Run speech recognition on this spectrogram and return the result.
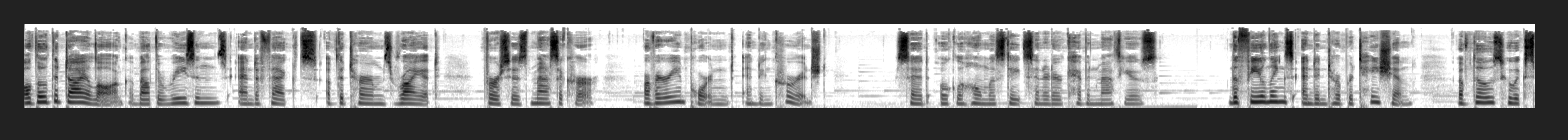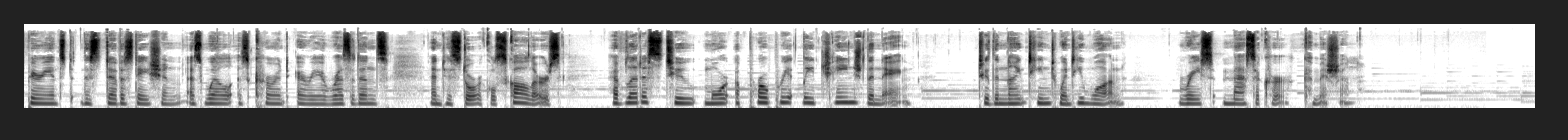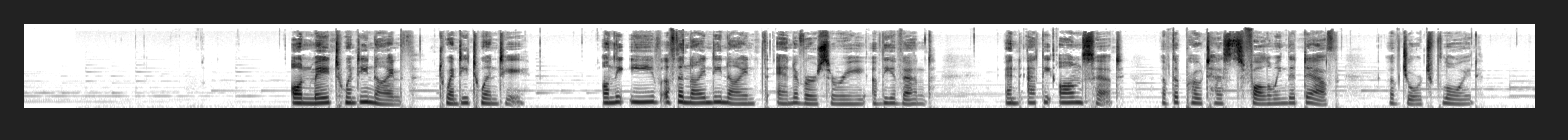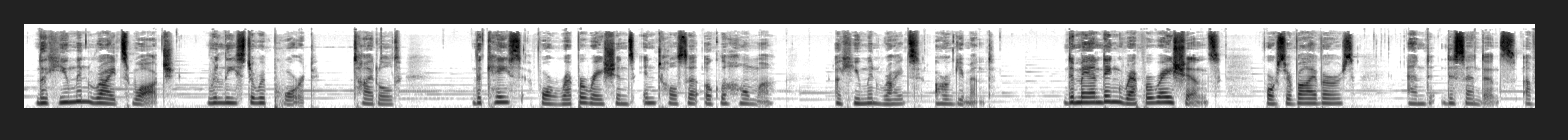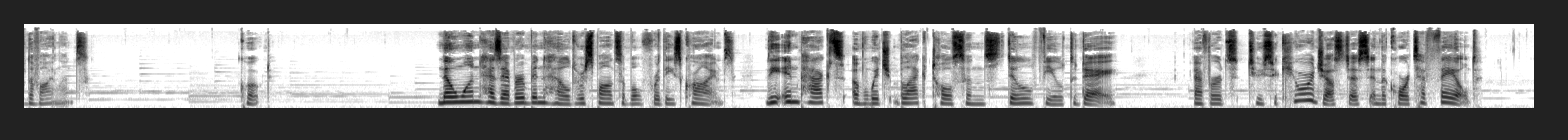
Although the dialogue about the reasons and effects of the terms riot versus massacre are very important and encouraged, said Oklahoma State Senator Kevin Matthews, the feelings and interpretation of those who experienced this devastation, as well as current area residents and historical scholars, have led us to more appropriately change the name to the 1921 Race Massacre Commission. On May 29, 2020, on the eve of the 99th anniversary of the event, and at the onset of the protests following the death of George Floyd, the Human Rights Watch released a report titled The Case for Reparations in Tulsa, Oklahoma A Human Rights Argument, demanding reparations for survivors and descendants of the violence. Quote, no one has ever been held responsible for these crimes, the impacts of which black Tulsans still feel today. Efforts to secure justice in the courts have failed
